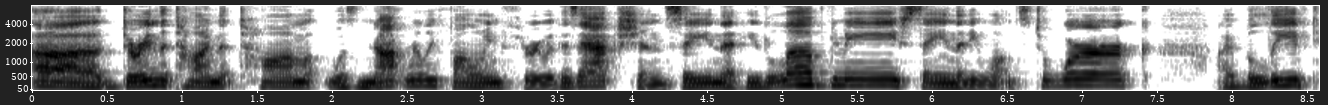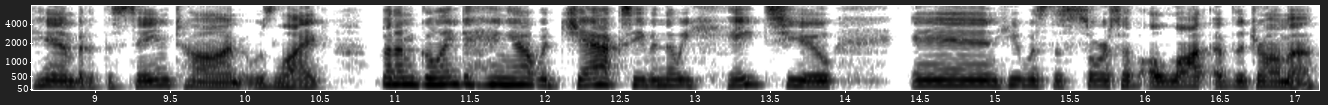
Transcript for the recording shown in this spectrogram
uh, during the time that Tom was not really following through with his actions, saying that he loved me, saying that he wants to work. I believed him, but at the same time, it was like, but I'm going to hang out with Jax even though he hates you. And he was the source of a lot of the drama.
